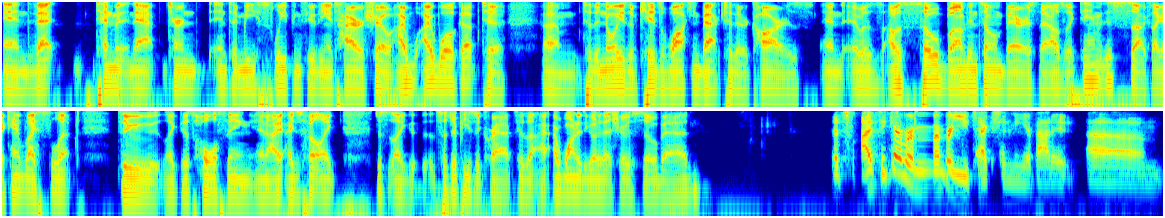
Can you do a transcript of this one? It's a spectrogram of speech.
and that 10 minute nap turned into me sleeping through the entire show. I, I woke up to um, to the noise of kids walking back to their cars and it was i was so bummed and so embarrassed that i was like damn it this sucks. Like i can't believe i slept through like this whole thing and i, I just felt like just like such a piece of crap because I, I wanted to go to that show so bad. That's i think i remember you texting me about it um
